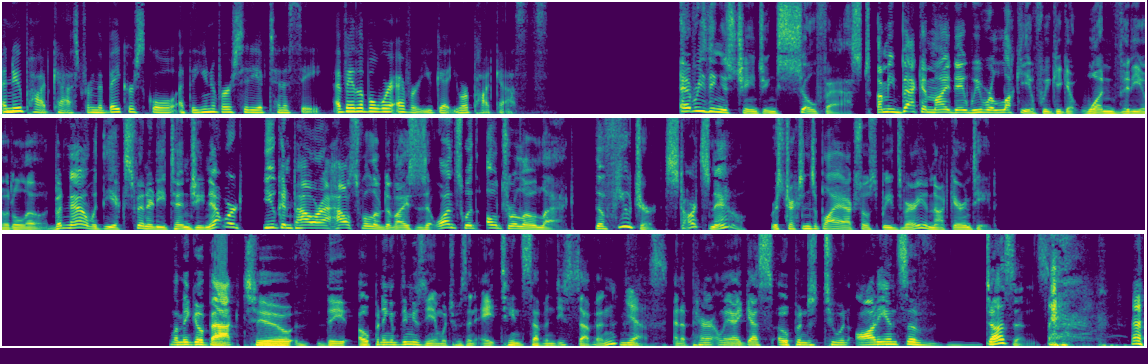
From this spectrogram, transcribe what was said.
a new podcast from the Baker School at the University of Tennessee, available wherever you get your podcasts. Everything is changing so fast. I mean, back in my day, we were lucky if we could get one video to load. But now with the Xfinity 10G network, you can power a house full of devices at once with ultra low lag. The future starts now. Restrictions apply, actual speeds vary and not guaranteed. Let me go back to the opening of the museum, which was in 1877. Yes. And apparently, I guess, opened to an audience of dozens.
